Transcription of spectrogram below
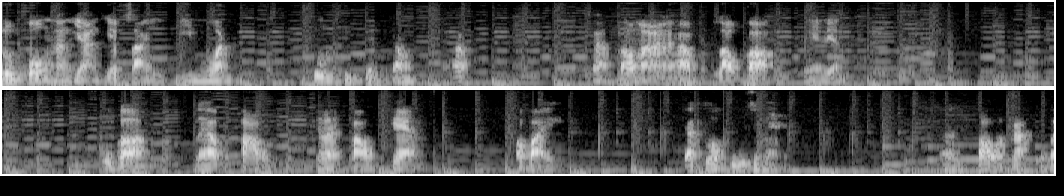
ลูกโป่งหนังยางเทียบใสมีมวล 0.7 กรัมนะครับต่อมานะครับ เราก็เนี่ยเรียนครูก็แล้วเป่าใช่ไหมเป่าแก๊สเข้าไป จากตัวครูใช่ไหมเออเป่าอากาศเข้าไป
